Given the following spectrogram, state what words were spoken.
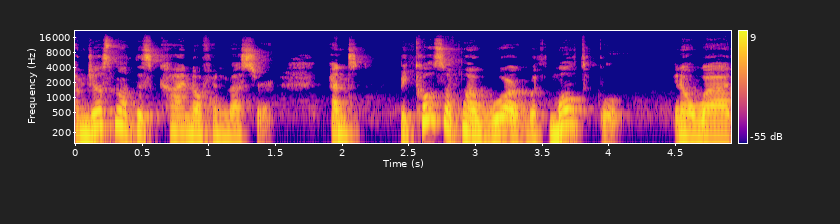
I'm just not this kind of investor, and because of my work with multiple, you know, where I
